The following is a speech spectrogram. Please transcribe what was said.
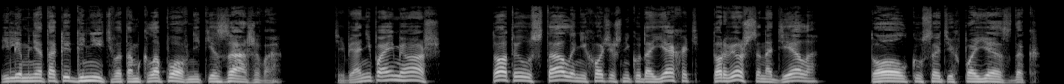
или мне так и гнить в этом клоповнике заживо? Тебя не поймешь. То ты устал и не хочешь никуда ехать, то рвешься на дело. Толку с этих поездок.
